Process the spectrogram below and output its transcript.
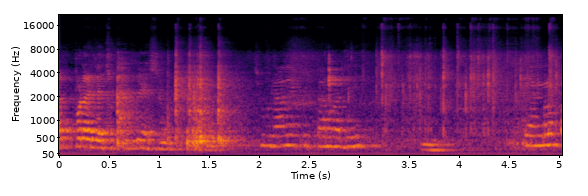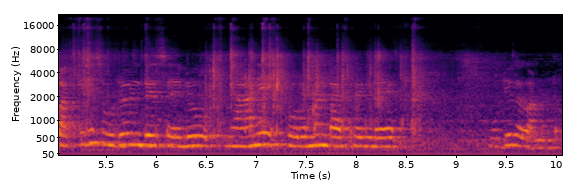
അപ്പോഴല്ലേ ചുട്ടിന്റെ ശേഷം. ചൂടാനെ കിട്ടാൻ മതി. ഞങ്ങൾ പത്തിന് ചൂടുണ്ട് സെലു. ഞാൻ കുറുമ ഉണ്ടാക്കുന്നുണ്ട് മുടിയൊക്കെ കാണുന്നുണ്ടോ?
